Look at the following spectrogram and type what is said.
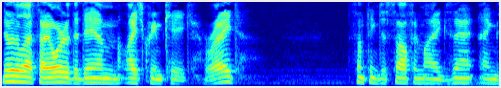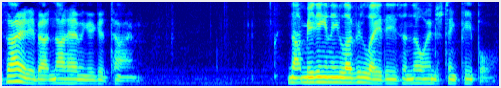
Nevertheless, I ordered the damn ice cream cake, right? Something to soften my anxiety about not having a good time. Not meeting any lovely ladies and no interesting people.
